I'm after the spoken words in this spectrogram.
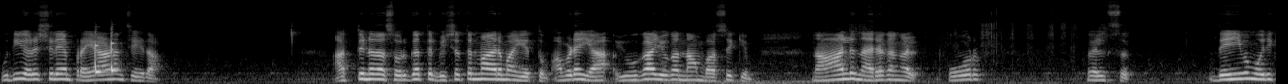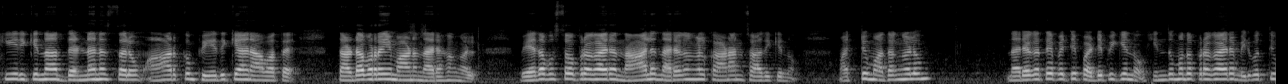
പുതിയ എറുശലേം പ്രയാണം ചെയ്ത അത്യുന്നത സ്വർഗത്തിൽ വിശുദ്ധന്മാരുമായി എത്തും. അവിടെ യുഗായുഗം നാം വസിക്കും. നാല് നരകങ്ങൾ ഫോർ വെൽസ്. ദൈവം ഒരുക്കിയിരിക്കുന്ന ദണ്ഡന സ്ഥലവും ആർക്കും ഭേദിക്കാനാവാത്ത തടവറയുമാണ് നരകങ്ങൾ. വേദപുസ്തകപ്രകാരം നാല് നരകങ്ങൾ കാണാൻ സാധിക്കുന്നു. മറ്റു മതങ്ങളും നരകത്തെപ്പറ്റി പഠിപ്പിക്കുന്നു. ഹിന്ദുമതപ്രകാരം ഇരുപത്തി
